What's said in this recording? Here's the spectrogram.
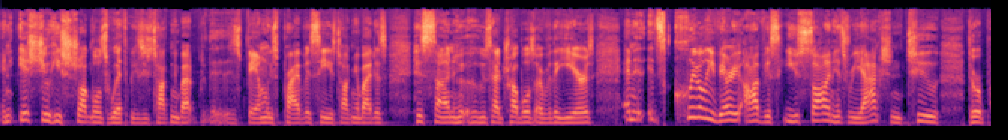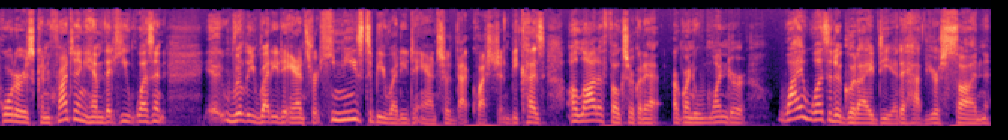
an issue he struggles with because he's talking about his family's privacy. He's talking about his his son who, who's had troubles over the years, and it, it's clearly very obvious. You saw in his reaction to the reporters confronting him that he wasn't uh, really ready to answer it. He needs to be ready to answer that question because a lot of folks are going to are going to wonder why was it a good idea to have your son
